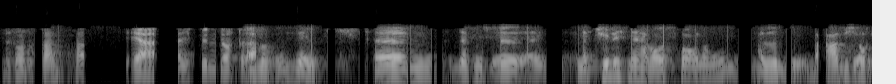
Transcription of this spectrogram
bist du noch dran? Was? Ja, ich bin noch dran. Sehr gut. Ähm, das ist äh, natürlich eine Herausforderung. Also da habe ich auch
